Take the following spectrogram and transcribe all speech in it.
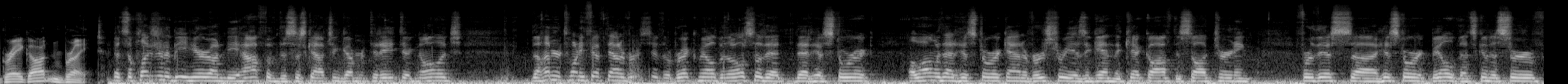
Greg Ottenbreit. It's a pleasure to be here on behalf of the Saskatchewan government today to acknowledge the 125th anniversary of the brick mill, but also that, that historic, along with that historic anniversary, is again the kickoff, the sod turning for this uh, historic build that's going to serve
